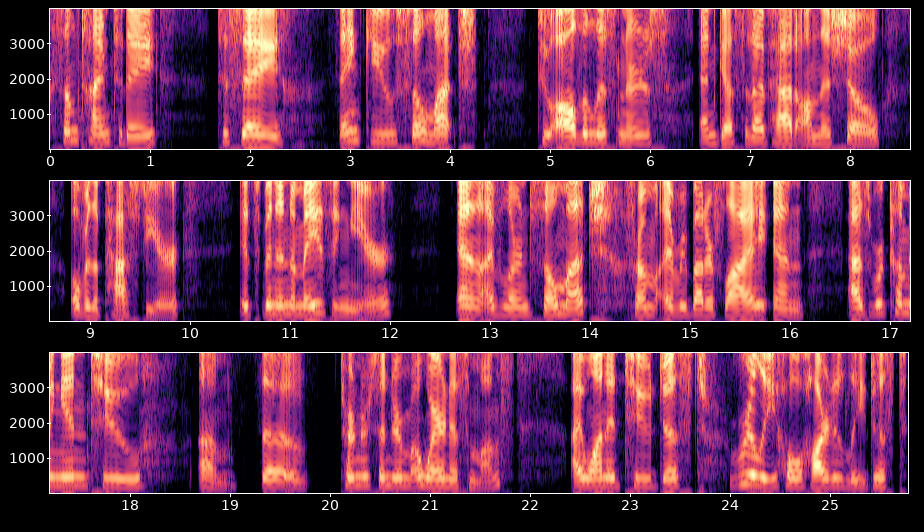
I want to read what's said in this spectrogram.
some time today to say thank you so much to all the listeners and guests that I've had on this show over the past year. It's been an amazing year, and I've learned so much from every butterfly. And as we're coming into um, the Turner Syndrome Awareness Month, I wanted to just really wholeheartedly just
